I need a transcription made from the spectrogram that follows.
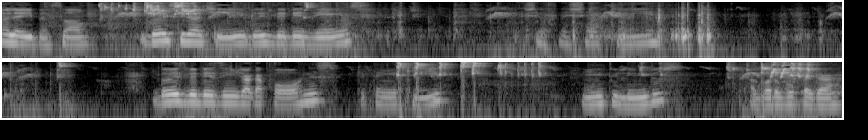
Olha aí, pessoal. Dois filhotinhos, dois bebezinhos. Deixa eu fechar aqui. Dois bebezinhos de agapornis que tem aqui. Muito lindos. Agora eu vou pegar...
